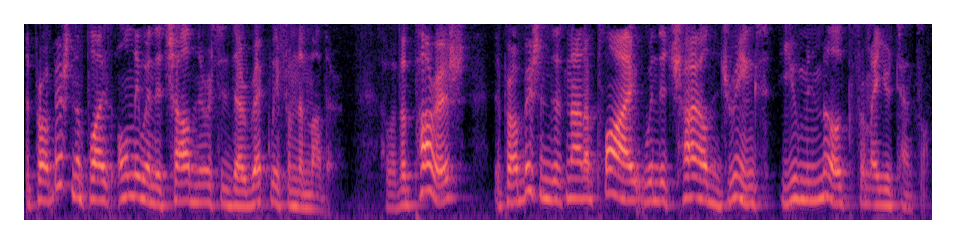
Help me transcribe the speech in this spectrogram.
The prohibition applies only when the child nurses directly from the mother. However, parish the prohibition does not apply when the child drinks human milk from a utensil.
